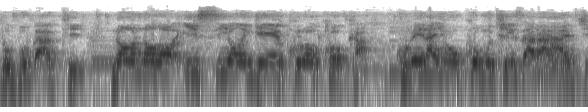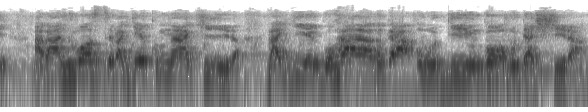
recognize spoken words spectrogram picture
buvuga ati noneho isi yongeye kurokoka kubera yuko umukiza araje. Abantu bose bagiye kumwakira bagiye guhabwa ubugingo budashira.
